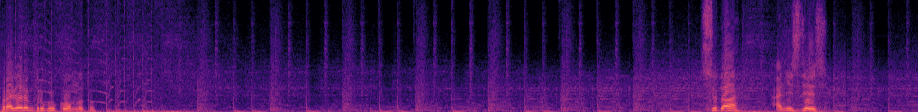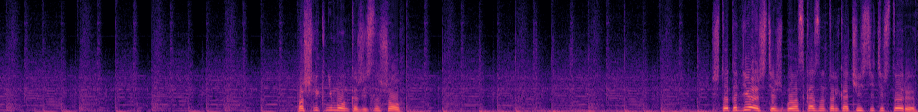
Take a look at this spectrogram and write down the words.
Проверим другую комнату. Сюда. Они здесь. Пошли к нему, он, кажется, нашел. Что ты делаешь? Тебе же было сказано только очистить историю.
